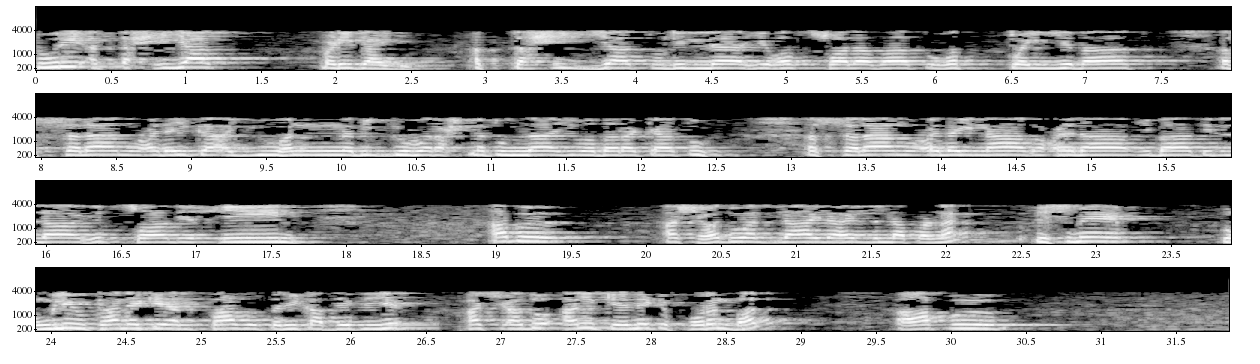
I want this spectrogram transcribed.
پوری اتحیات پڑھی جائے گی۔ التحیات للہ والصلوات والطیبات۔ السلام علیکہ ایوہ النبی ورحمت اللہ وبرکاتہ۔ السلام علینا وعلا عباد اللہ الصالحین۔ اب اشہد ان لا الہ الا اللہ پڑھنا۔ اس میں انگلی اٹھانے کے الفاظ اور طریقہ آپ دیکھ لیجیے اشہد ال کہنے کے فوراً بعد آپ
